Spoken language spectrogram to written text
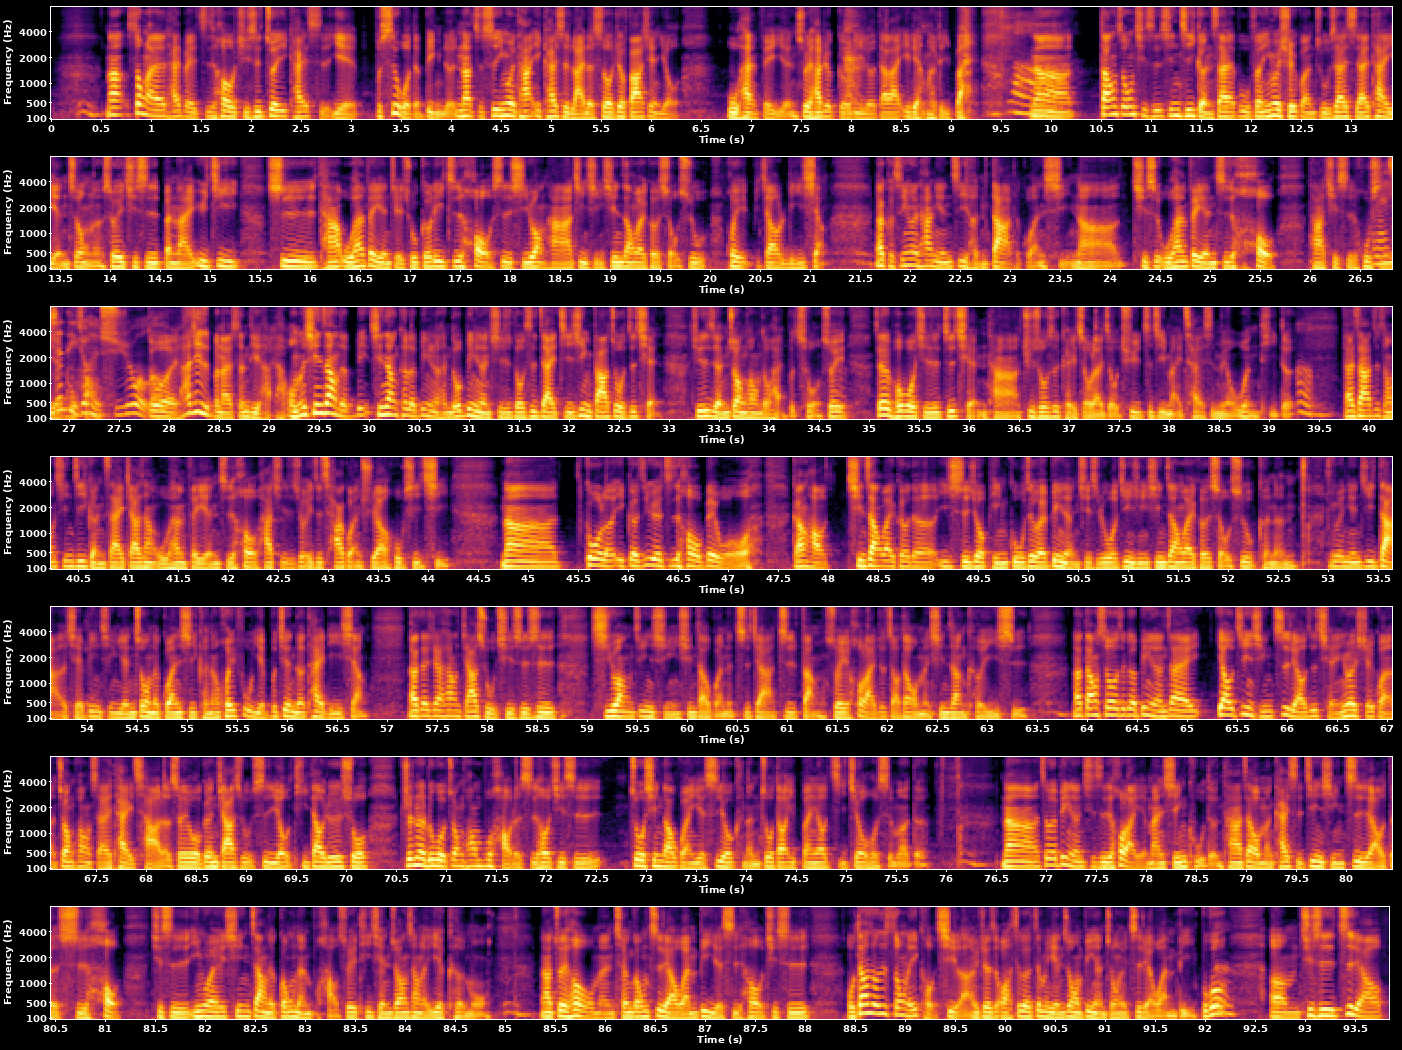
那送来了台北之后，其实最一开始也不是我的病人，那只是因为他一开始来的时候就发现有武汉肺炎，所以他就隔离了大概一两个礼拜。那当中其实心肌梗塞的部分，因为血管阻塞实在太严重了，所以其实本来预计是他武汉肺炎解除隔离之后，是希望他进行心脏外科手术会比较理想。那可是因为他年纪很大的关系，那其实武汉肺炎之后，他其实呼吸也身体就很虚弱了。对，他其实本来身体还好。我们心脏的病、心脏科的病人，很多病人其实都是在急性发作之前，其实人状况都还不错。所以这位婆婆其实之前她据说是可以走来走去，自己买菜是没有问题的。嗯。但是她自从心肌梗塞加上武汉肺炎之后，他其实就一直插管需要呼吸器。那过了一个月之后，被我刚好心脏外科的医师就评估，这位病人其实如果进行心脏外科手术，可能因为年纪大，而且病情严重的关系，可能恢复也不见得太理想。那再加上家属其实是希望进行心导管的支架置放，所以后来就找到我们心脏科医师。那当时候这个病人在要进行治疗之前，因为血管的状况实在太差了，所以我跟家属是有提到，就是说真的，如果状况不好的时候，其实。做心导管也是有可能做到一般要急救或什么的。那这位病人其实后来也蛮辛苦的。他在我们开始进行治疗的时候，其实因为心脏的功能不好，所以提前装上了叶克膜。那最后我们成功治疗完毕的时候，其实我当时候是松了一口气了，就觉得哇，这个这么严重的病人终于治疗完毕。不过，嗯，其实治疗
